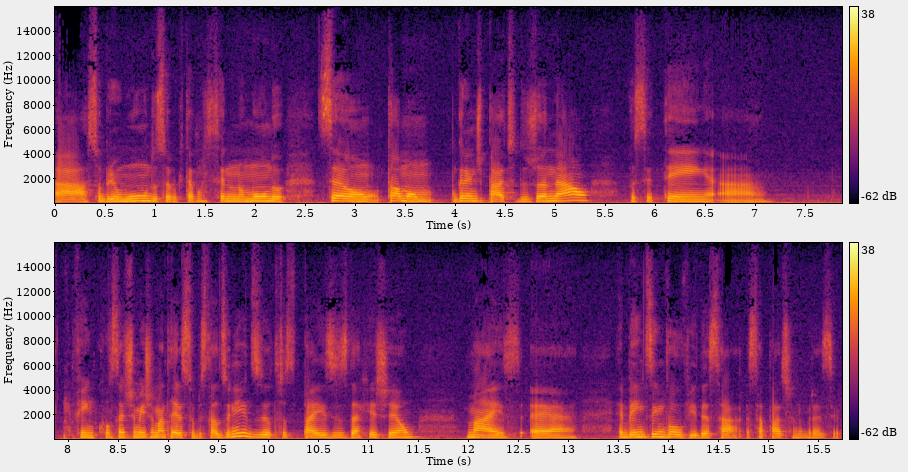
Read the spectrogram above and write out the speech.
a, sobre o mundo, sobre o que está acontecendo no mundo, são, tomam grande parte do jornal. Você tem, a, enfim, constantemente matérias sobre os Estados Unidos e outros países da região, mas é, é bem desenvolvida essa, essa parte no Brasil.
